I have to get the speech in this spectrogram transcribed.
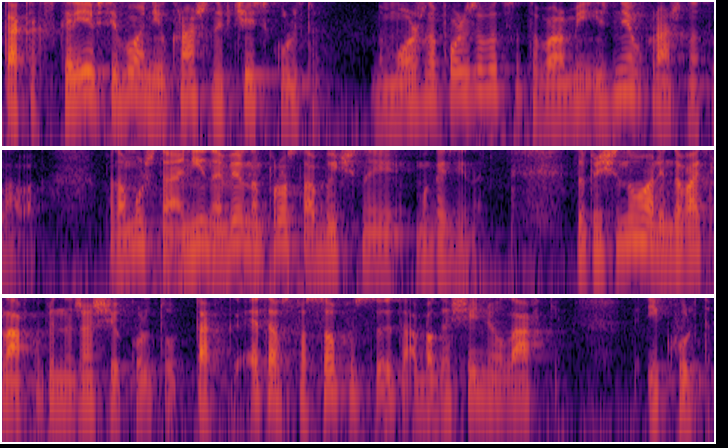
так как, скорее всего, они украшены в честь культа. но можно пользоваться товарами из неукрашенных лавок, потому что они, наверное, просто обычные магазины. Запрещено арендовать лавку, принадлежащую культу, так как это способствует обогащению лавки и культа.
